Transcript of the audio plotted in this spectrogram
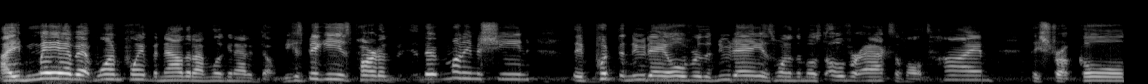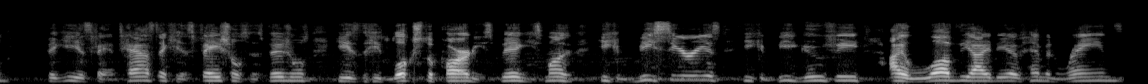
I may have at one point, but now that I'm looking at it, don't. Because Big E is part of the Money Machine. They've put the New Day over. The New Day is one of the most over acts of all time. They struck gold. Big E is fantastic. His facials, his visuals, he's he looks the part. He's big. He's muscular. He can be serious. He can be goofy. I love the idea of him and Reigns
